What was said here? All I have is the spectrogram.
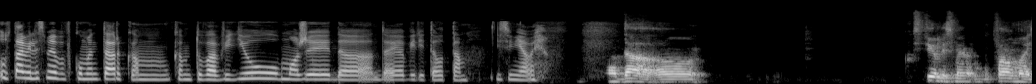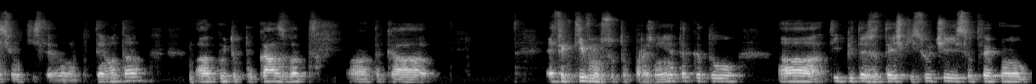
оставили сме в коментар към, към това видео. Може да, да я видите оттам. Извинявай. А, да. А, цитирали сме буквално най-силните изследвания по темата, а, които показват а, така ефективност от упражненията, като а, ти питаш за тежки случаи, съответно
